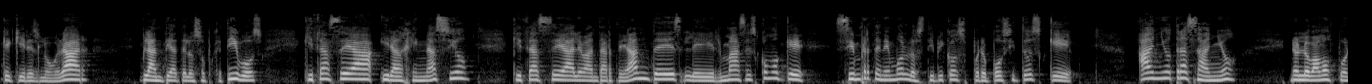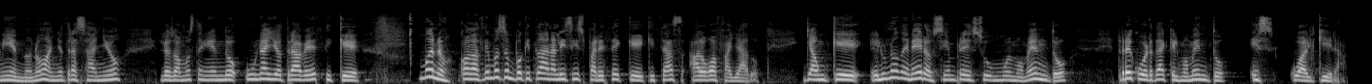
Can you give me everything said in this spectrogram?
¿Qué quieres lograr? Plantéate los objetivos. Quizás sea ir al gimnasio, quizás sea levantarte antes, leer más. Es como que siempre tenemos los típicos propósitos que año tras año nos lo vamos poniendo, ¿no? Año tras año los vamos teniendo una y otra vez y que, bueno, cuando hacemos un poquito de análisis parece que quizás algo ha fallado. Y aunque el 1 de enero siempre es un buen momento, recuerda que el momento es cualquiera.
